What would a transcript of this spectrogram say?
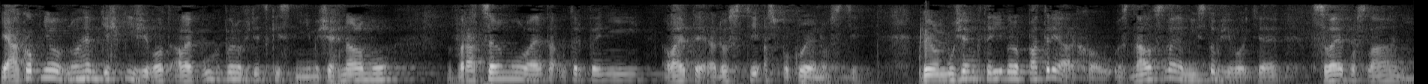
Jákob měl v mnohem těžký život, ale Bůh byl vždycky s ním, žehnal mu, vracel mu léta utrpení, léty radosti a spokojenosti. Byl mužem, který byl patriarchou, znal své místo v životě, své poslání.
